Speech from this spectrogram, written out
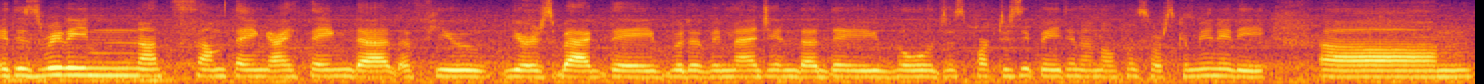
it is really not something I think that a few years back they would have imagined that they will just participate in an open source community. Um,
